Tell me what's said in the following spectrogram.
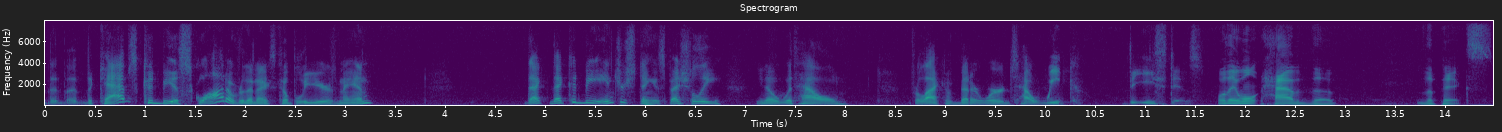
the, the the Cavs could be a squad over the next couple of years, man. That that could be interesting, especially you know with how, for lack of better words, how weak the East is. Well, they won't have the the picks,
